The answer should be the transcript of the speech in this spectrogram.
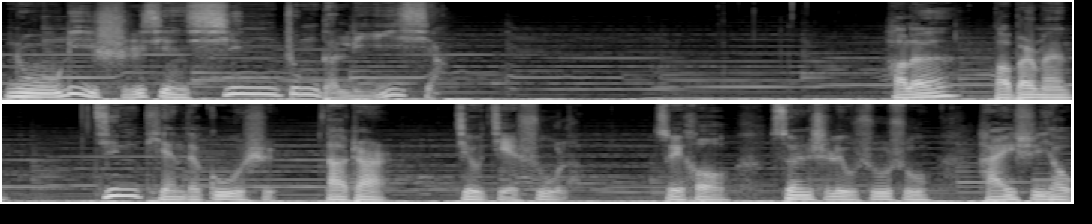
努力实现心中的理想。好了，宝贝儿们，今天的故事到这儿就结束了。最后，酸石榴叔叔还是要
